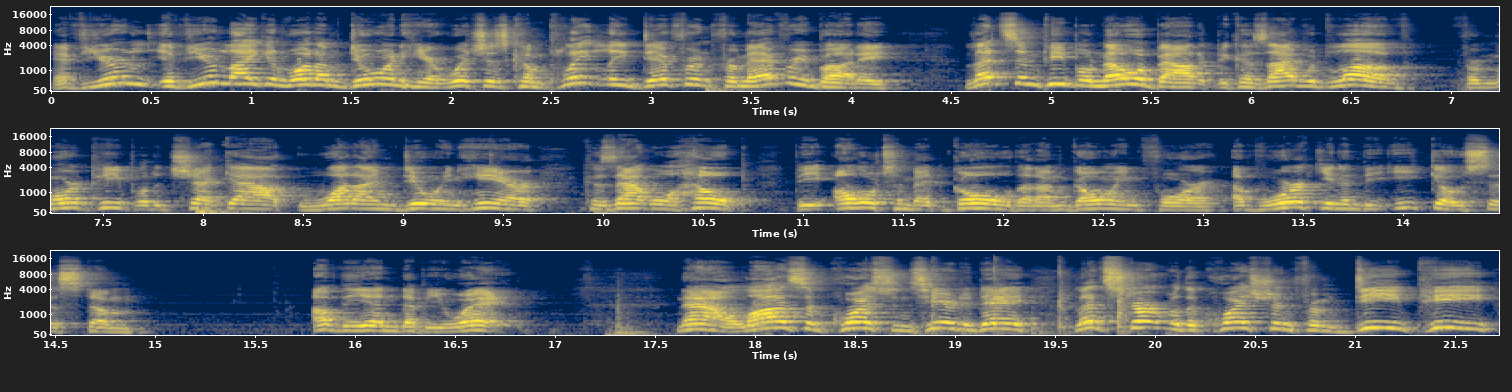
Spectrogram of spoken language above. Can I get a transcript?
if you're if you're liking what I'm doing here, which is completely different from everybody, let some people know about it because I would love for more people to check out what I'm doing here because that will help the ultimate goal that I'm going for of working in the ecosystem of the NWA. Now, lots of questions here today. Let's start with a question from DP.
